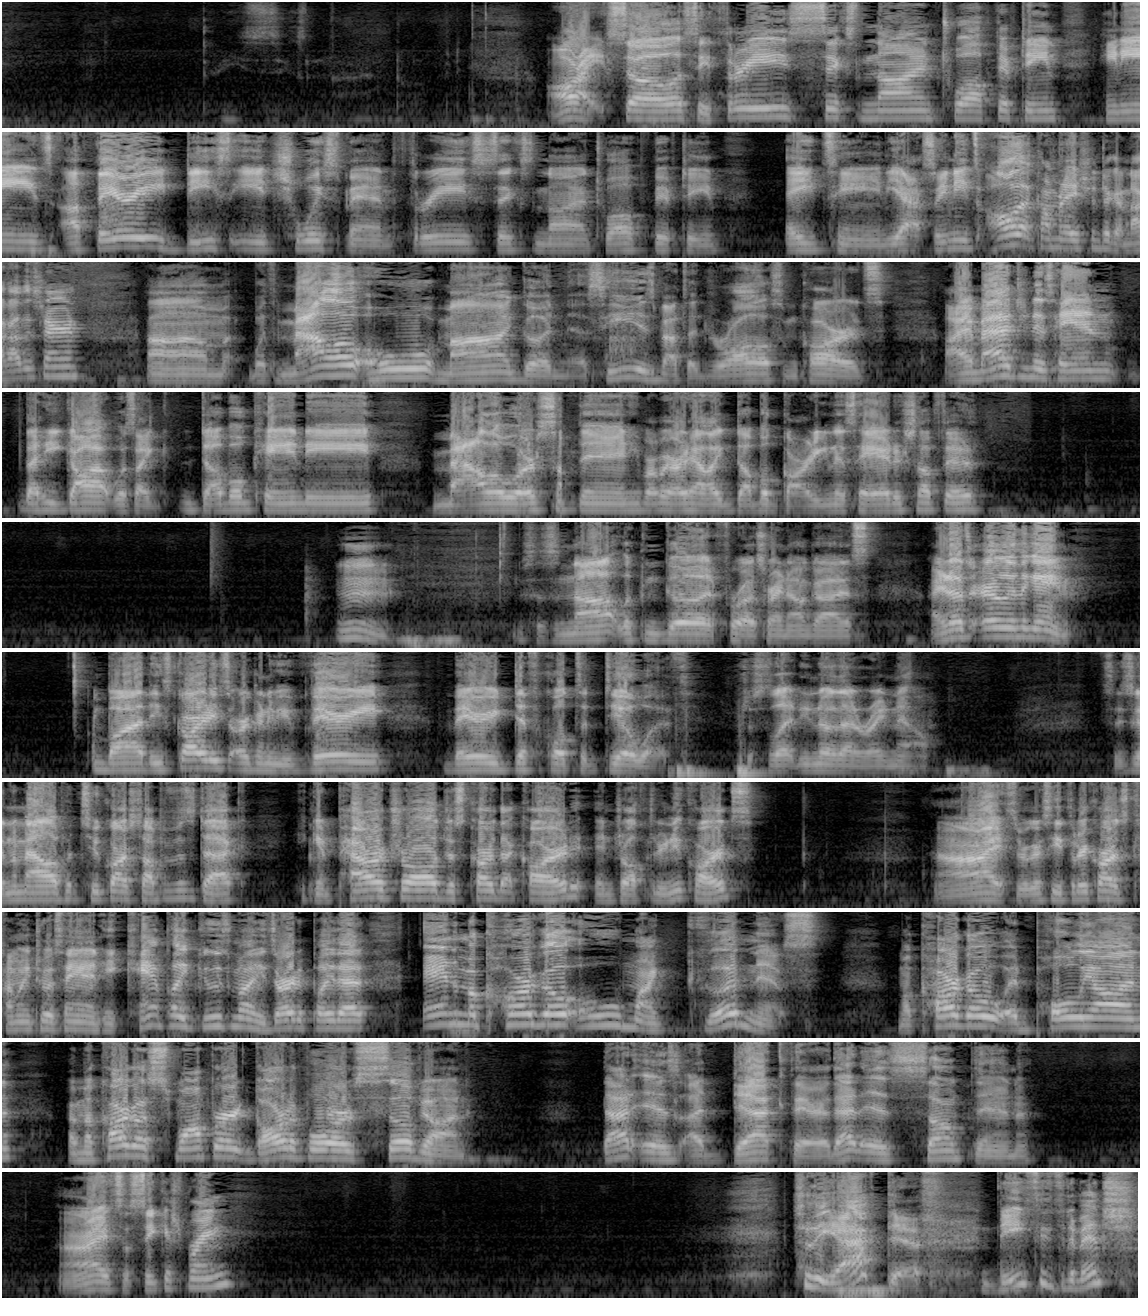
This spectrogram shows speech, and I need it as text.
Alright, so let's see. 3, 6, 9, 12, 15. He needs a Fairy DC Choice Band. 3, 6, 9, 12, 15, 18. Yeah, so he needs all that combination to get knockout this turn. Um, with Mallow, oh my goodness. He is about to draw some cards. I imagine his hand that he got was like double candy, Mallow or something. He probably already had like double guarding in his hand or something. Mmm. This is not looking good for us right now, guys. I know it's early in the game, but these Guardies are going to be very, very difficult to deal with. Just letting you know that right now. So he's going to Mallow, put two cards top of his deck. He can power draw, just card that card, and draw three new cards. Alright, so we're going to see three cards coming to his hand. He can't play Guzma. He's already played that. And Magcargo. Oh, my goodness. Magcargo and Polion a Magcargo, Swampert, Gardevoir, Sylveon. That is a deck there. That is something. Alright, so Secret Spring. To the active. DC to the bench.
